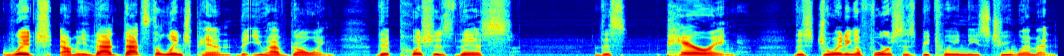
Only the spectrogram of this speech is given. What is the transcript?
Which I mean that that's the linchpin that you have going that pushes this this pairing, this joining of forces between these two women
